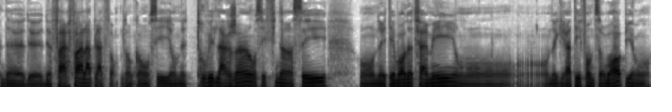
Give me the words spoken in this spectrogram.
de, de, de faire faire la plateforme. Donc, on on a trouvé de l'argent, on s'est financé, on a été voir notre famille, on, on a gratté les fonds de tiroir, puis on,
